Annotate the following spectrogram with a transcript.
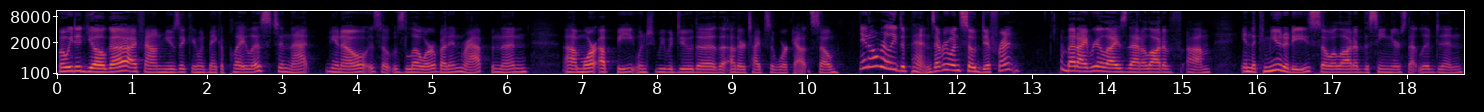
when we did yoga, I found music and would make a playlist in that, you know, so it was lower but in rap and then uh, more upbeat when we would do the the other types of workouts. So it all really depends. Everyone's so different. but I realized that a lot of um, in the communities, so a lot of the seniors that lived in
